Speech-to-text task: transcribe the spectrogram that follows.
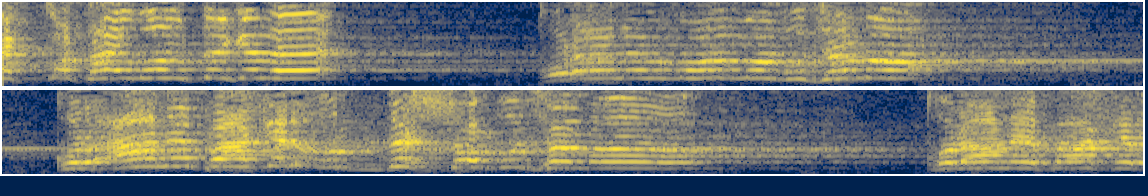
এক কথায় বলতে গেলে কোরআনের মর্ম বুঝানো, কোরআনে পাকের উদ্দেশ্য বুঝানো, কোরআনে পাকের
